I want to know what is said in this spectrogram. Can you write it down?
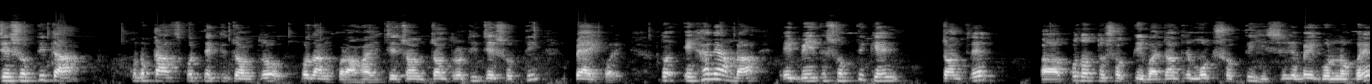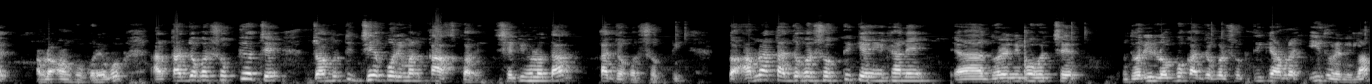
যে শক্তিটা কোনো কাজ করতে একটি যন্ত্র প্রদান করা হয়, যে যন্ত্রটি যে শক্তি ব্যয় করে। তো এখানে আমরা এই ব্যয়িত শক্তিকে যন্ত্রের প্রদত্ত শক্তি বা যন্ত্রের মোট শক্তি হিসেবে গণ্য করে আমরা অঙ্ক করব আর কার্যকর শক্তি হচ্ছে যন্ত্রটি যে পরিমাণ কাজ করে, সেটি হলো তার কার্যকর শক্তি। তো আমরা কার্যকর শক্তিকে এখানে ধরে নিব হচ্ছে, ধরি লভ্য কার্যকর শক্তিকে আমরা ই ধরে নিলাম।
